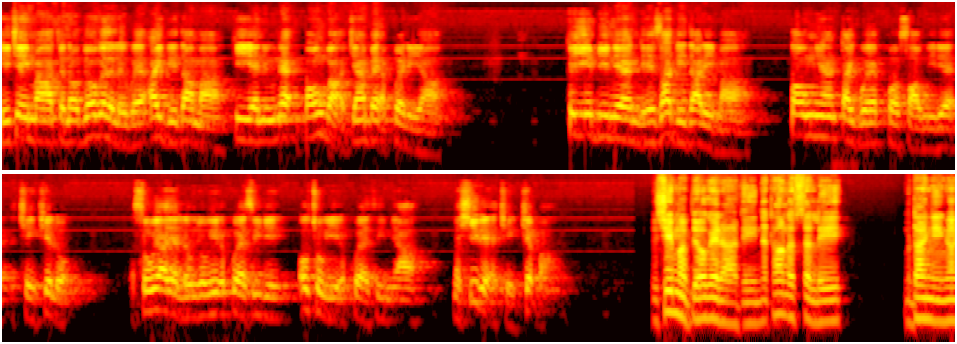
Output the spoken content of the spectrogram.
ဒီချိန်မှာကျွန်တော်ပြောခဲ့တယ်လို့ပဲအဲ့ဒီဒေသမှာ KNU နဲ့ပေါင်းပါအကြမ်းဖက်အဖွဲ့တွေဟာကရင်ပြည်နယ်နေဇတ်ဒေသတွေမှာပေါင်းညမ်းတိုက်ပွဲဖော်ဆောင်နေတဲ့အချိန်ဖြစ်လို့ အစိုးရရဲ့လုံခြုံရေးအဖွဲ့အစည်းတွေအုပ်ချုပ်ရေးအဖွဲ့အစည်းများမရှိတဲ့အချိန်ဖြစ်ပါတယ်သူရှိမှပြောခဲ့တာဒီ2024မတိုင်ခင်က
